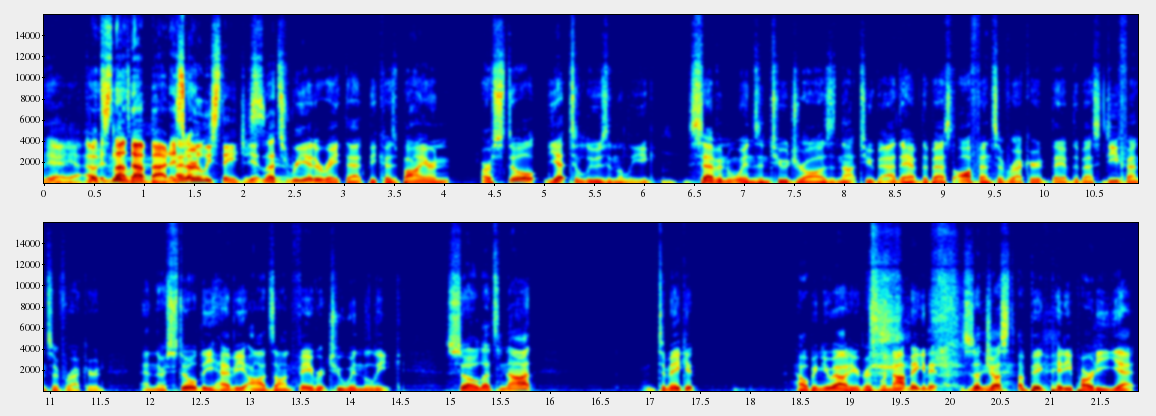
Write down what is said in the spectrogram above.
Yeah, yeah. Let's- it's not that bad. It's And I- early stages. yeah, let's reiterate that because Bayern are still yet to lose in the league. Mhm. Seven wins and two draws is not too bad. They have the best offensive record. They have the best defensive record, and they're still the heavy odds-on favorite to win the league. So let's not to make it helping you out here, Chris. We're not making it s- Yeah. just a big pity party yet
